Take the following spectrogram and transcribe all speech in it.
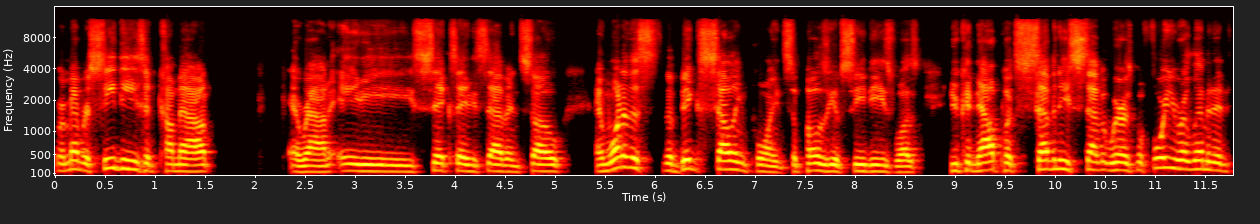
remember CDs had come out around 86, 87. So, and one of the, the big selling points supposedly of CDs was you could now put 77, whereas before you were limited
